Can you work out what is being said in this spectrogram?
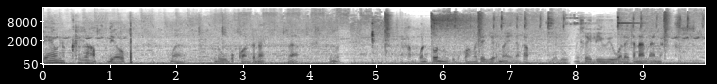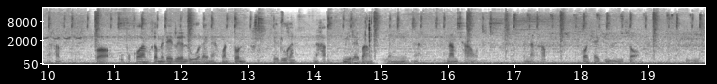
แล้วนะครับ เดี๋ยวมาดูอุปกรณ์กันหน่อยนะนะครับบนต้นอุปกรณ์ก็จะเยอะหน่อยนะครับเดี๋ยวดูไม่เคยรีวิวอะไรขนาดนั้นนะนะครับ ก็อุปกรณ์ก็ไม่ได้เลื่อนรู้อะไรนะวันต้นเดี๋ยวดูกันนะครับ มีอะไรบ้างอย่างนี้นะน้ำเช้านะครับ ก็ใช้ PE 2 PE 2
